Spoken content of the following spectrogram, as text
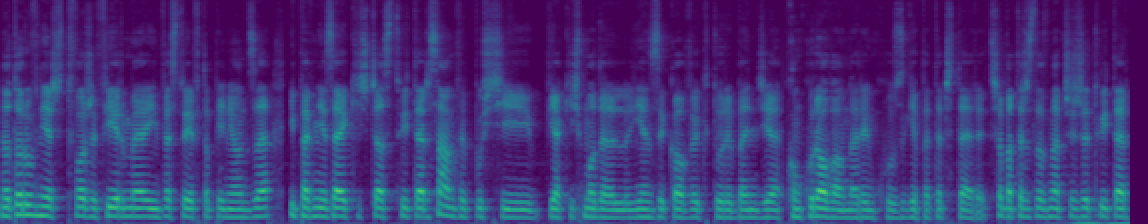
no to również tworzy firmy, inwestuje w to pieniądze i pewnie za jakiś czas Twitter sam wypuści jakiś model językowy, który będzie konkurował na rynku z GPT-4. Trzeba też zaznaczyć, że Twitter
